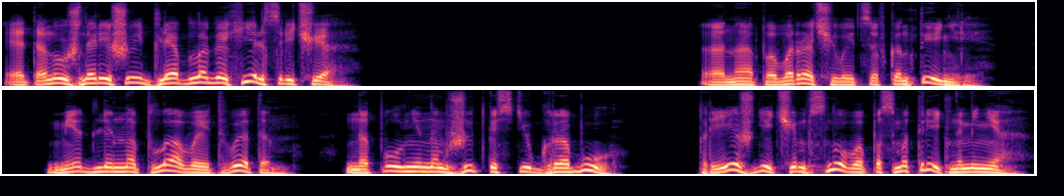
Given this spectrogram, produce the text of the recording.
Это нужно решить для блага Хельсрича». Она поворачивается в контейнере, медленно плавает в этом, наполненном жидкостью гробу, прежде чем снова посмотреть на меня.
